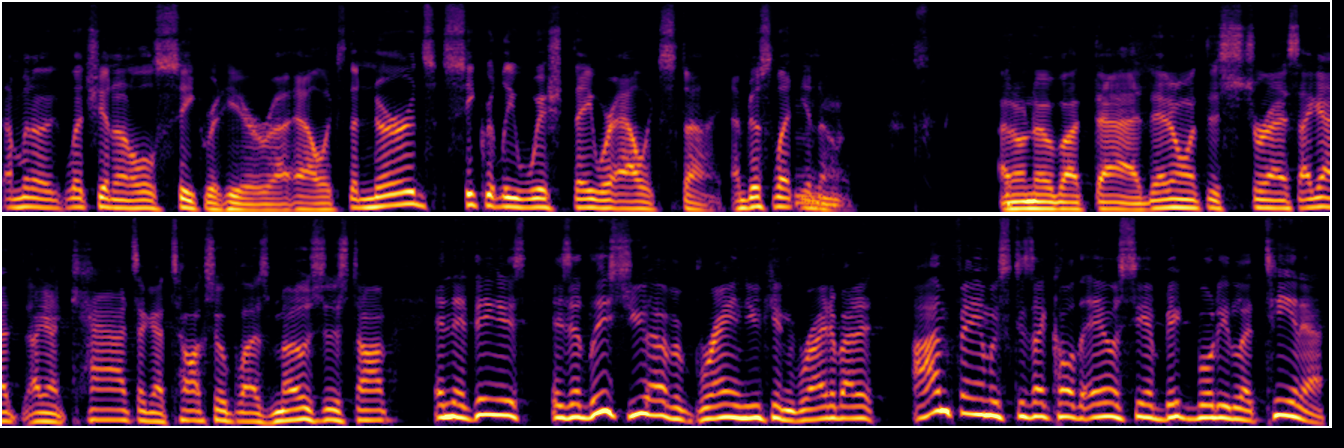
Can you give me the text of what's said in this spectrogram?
I'm gonna let you in on a little secret here, uh, Alex. The nerds secretly wished they were Alex Stein. I'm just letting mm-hmm. you know. I don't know about that. They don't want this stress. I got I got cats. I got toxoplasmosis, Tom. And the thing is, is at least you have a brain. You can write about it. I'm famous because I called AOC a big booty Latina.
